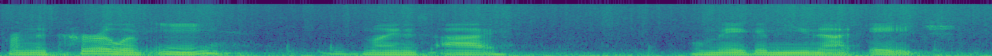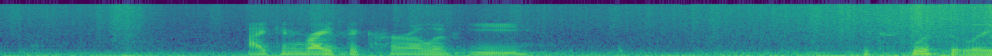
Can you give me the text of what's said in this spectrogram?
From the curl of E is minus I omega mu naught H, I can write the curl of E explicitly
